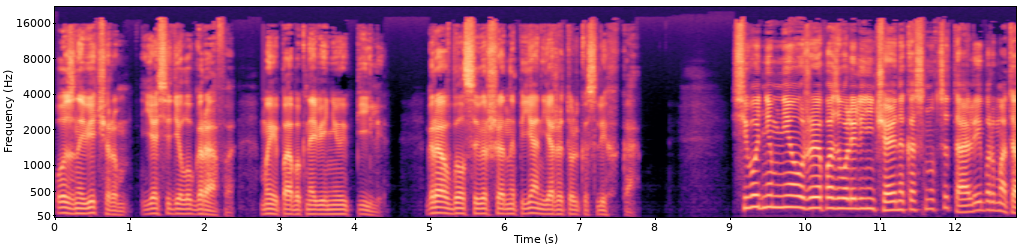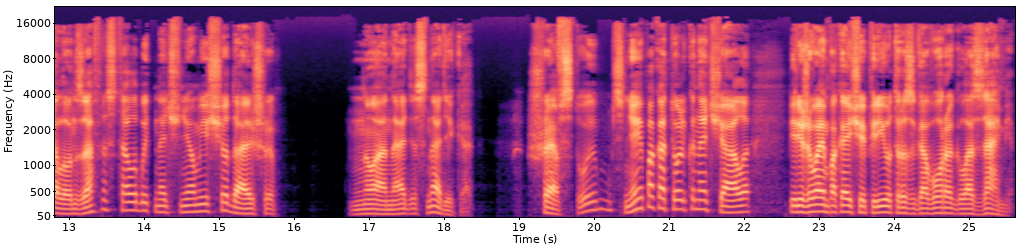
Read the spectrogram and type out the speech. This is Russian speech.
Поздно вечером я сидел у графа. Мы по обыкновению пили. Граф был совершенно пьян, я же только слегка. «Сегодня мне уже позволили нечаянно коснуться талии», — бормотал он. «Завтра, стало быть, начнем еще дальше». «Ну а Надя с Надей как?» «Шефствуем. С ней пока только начало. Переживаем пока еще период разговора глазами».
